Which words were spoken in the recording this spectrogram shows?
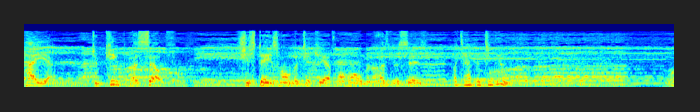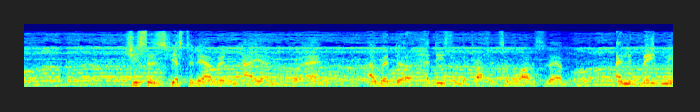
higher, to keep herself she stays home and take care of her home and her husband says, what's happened to you? She says, yesterday I read an ayah in the Quran. I read the hadith from the Prophet ﷺ, and it made me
